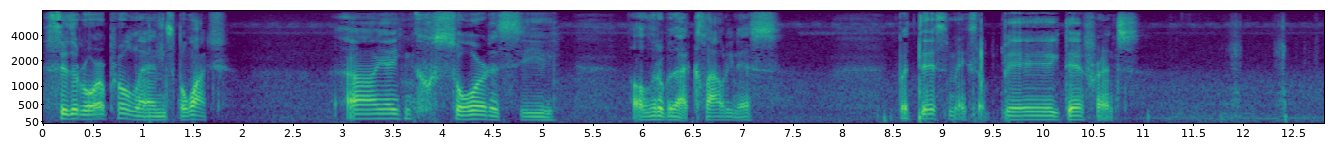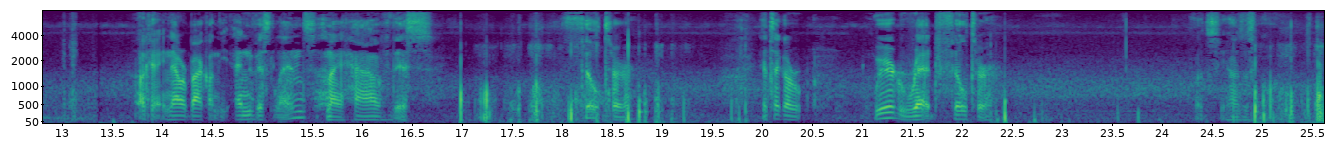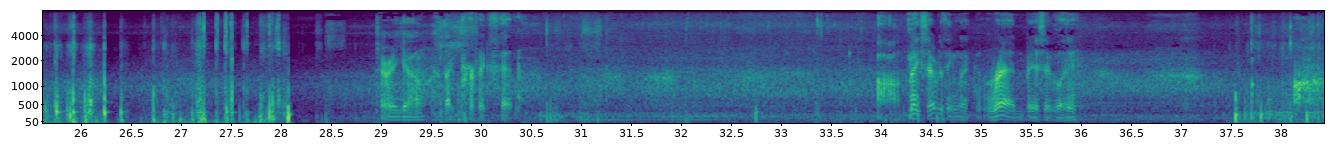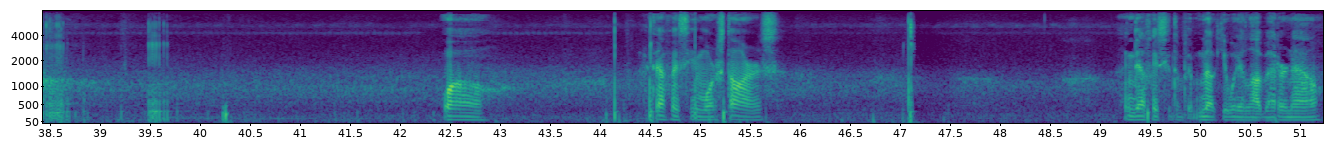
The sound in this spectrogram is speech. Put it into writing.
Through the Aurora Pro lens, but watch. Oh, uh, yeah, you can sort of see a little bit of that cloudiness. But this makes a big difference. Okay, now we're back on the Envis lens, and I have this filter. It's like a weird red filter. Let's see, how's this going? There we go, like perfect fit. Uh, makes everything like red, basically. Whoa. I definitely see more stars. I can definitely see the Milky Way a lot better now.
